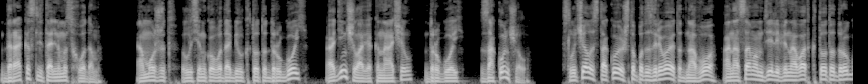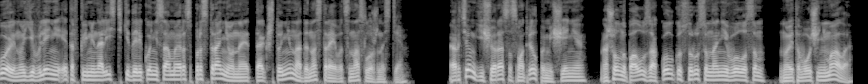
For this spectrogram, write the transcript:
Драка с летальным исходом. А может, Лысенкова добил кто-то другой? Один человек начал, другой закончил. Случалось такое, что подозревают одного, а на самом деле виноват кто-то другой, но явление это в криминалистике далеко не самое распространенное, так что не надо настраиваться на сложности. Артем еще раз осмотрел помещение, нашел на полу заколку с русым на ней волосом, но этого очень мало.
